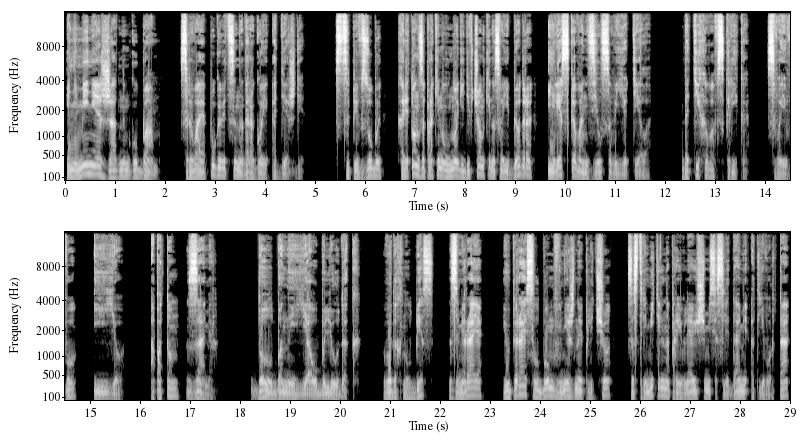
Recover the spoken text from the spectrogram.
и не менее жадным губам, срывая пуговицы на дорогой одежде. Сцепив зубы, Харитон запрокинул ноги девчонки на свои бедра и резко вонзился в ее тело. До тихого вскрика, своего и ее, а потом замер. «Долбанный я ублюдок!» — выдохнул бес, замирая и упираясь лбом в нежное плечо со стремительно проявляющимися следами от его рта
